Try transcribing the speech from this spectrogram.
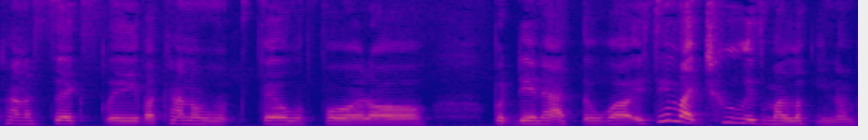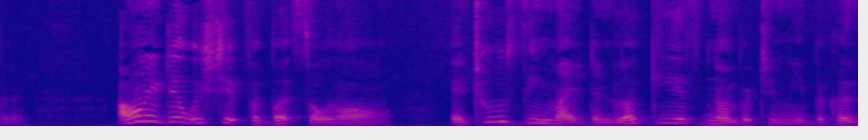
kind of sex slave. I kind of fell for it all. But then after a while, it seemed like two is my lucky number. I only deal with shit for but so long. And two seemed like the luckiest number to me because,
